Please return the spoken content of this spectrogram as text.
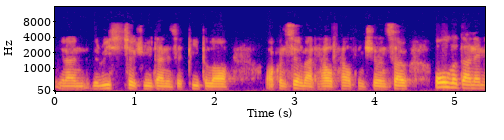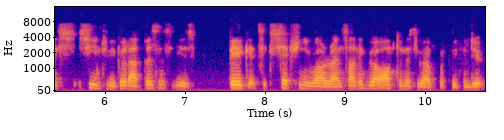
You know, and the research we've done is that people are are concerned about health, health insurance. So all the dynamics seem to be good. Our business is big. It's exceptionally well run. So I think we are optimistic about what we can do.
